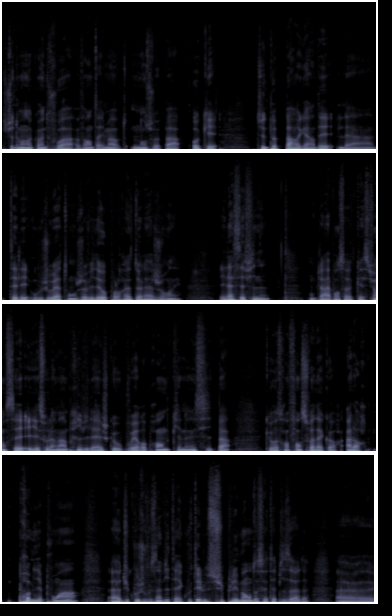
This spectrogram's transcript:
je te demande encore une fois, va en time-out. Non, je veux pas. Ok, tu ne peux pas regarder la télé ou jouer à ton jeu vidéo pour le reste de la journée. Et là, c'est fini. Donc la réponse à votre question, c'est ayez sous la main un privilège que vous pouvez reprendre qui ne nécessite pas que votre enfant soit d'accord. Alors, premier point, euh, du coup, je vous invite à écouter le supplément de cet épisode euh,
